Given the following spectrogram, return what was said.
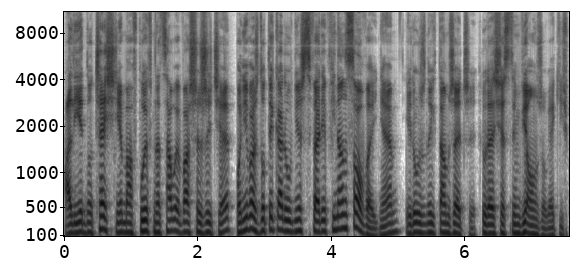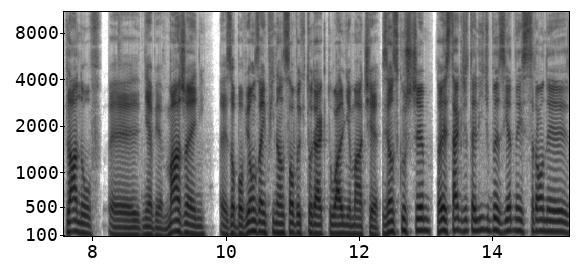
ale jednocześnie ma wpływ na całe wasze życie, ponieważ dotyka również sfery finansowej, nie? I różnych tam rzeczy, które się z tym wiążą, jakichś planów, yy, nie wiem, marzeń, e, zobowiązań finansowych, które aktualnie macie. W związku z czym to jest tak, że te liczby z jednej strony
